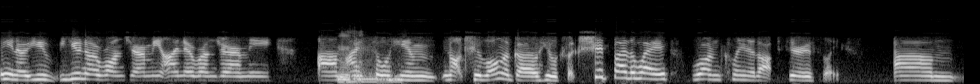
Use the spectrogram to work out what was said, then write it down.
you know, you you know Ron Jeremy, I know Ron Jeremy. Um, I Mhm. saw him not too long ago. He looks like shit, by the way. Ron, clean it up, seriously. Um,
